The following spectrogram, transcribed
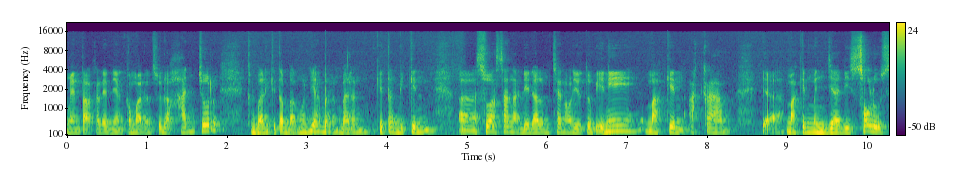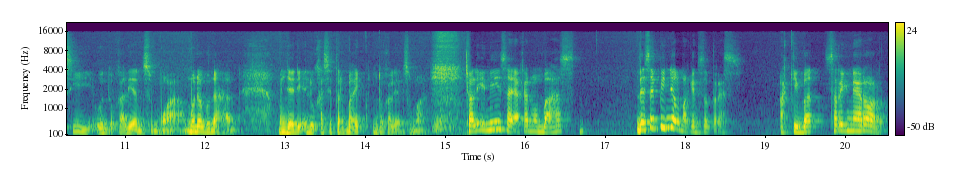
mental kalian yang kemarin sudah hancur kembali kita bangun ya bareng-bareng. Kita bikin uh, suasana di dalam channel YouTube ini makin akrab ya, makin menjadi solusi solusi untuk kalian semua. Mudah-mudahan menjadi edukasi terbaik untuk kalian semua. Kali ini saya akan membahas DC pinjol makin stres akibat sering neror,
